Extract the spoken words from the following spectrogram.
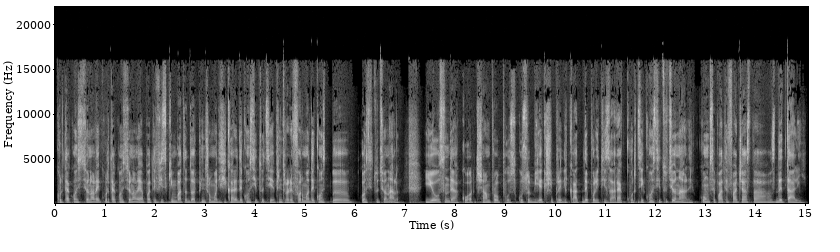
Curtea Constituțională e Curtea Constituțională, ea poate fi schimbată doar printr-o modificare de Constituție, printr-o reformă de cons- uh, constituțională. Eu sunt de acord și am propus cu subiect și predicat depolitizarea Curții Constituționale. Cum se poate face asta? Sunt Detalii.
